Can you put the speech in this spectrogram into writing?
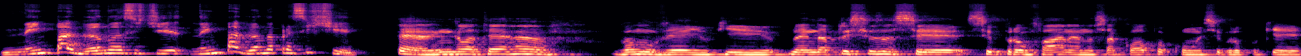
nem pagando assistir, nem pagando para assistir. É, a Inglaterra, vamos ver o que ainda precisa ser, se provar né, nessa Copa com esse grupo que,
